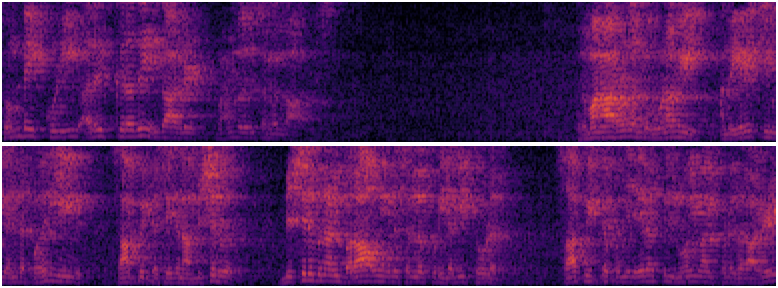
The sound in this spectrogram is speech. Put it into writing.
தொண்டை குழி அறுக்கிறது என்றார்கள் முகமது செல்லல்லா பெருமானாரோடு அந்த உணவை அந்த இறைச்சியில் அந்த பகுதியில் சாப்பிட்ட செய்தனா பிஷர் பிஷர்பின் அல் பராவு என்று சொல்லக்கூடிய ரவித்தோழர் சாப்பிட்ட கொஞ்ச நேரத்தில் நோய்வாய்ப்படுகிறார்கள்.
